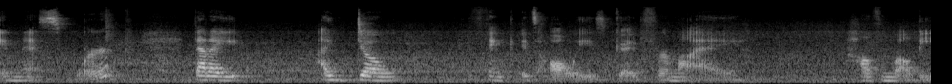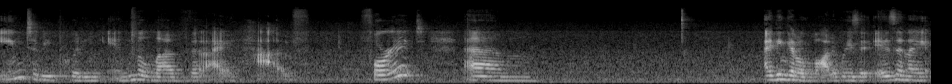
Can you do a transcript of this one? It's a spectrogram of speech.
in this work that I, I don't think it's always good for my health and well-being to be putting in the love that I have for it. Um, I think in a lot of ways it is, and I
